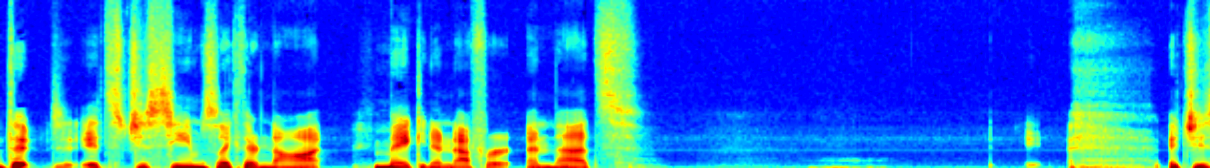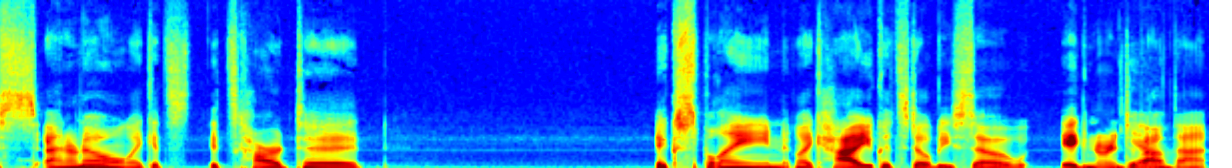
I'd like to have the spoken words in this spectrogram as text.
that it just seems like they're not making an effort and that's it just I don't know, like it's it's hard to explain like how you could still be so ignorant Yeah. about that.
